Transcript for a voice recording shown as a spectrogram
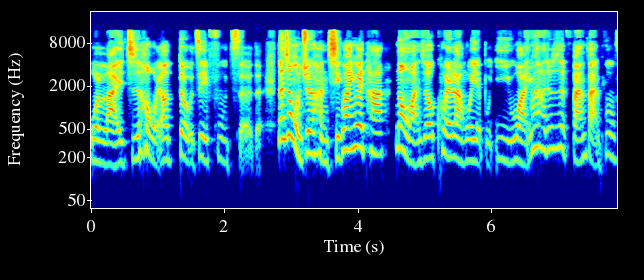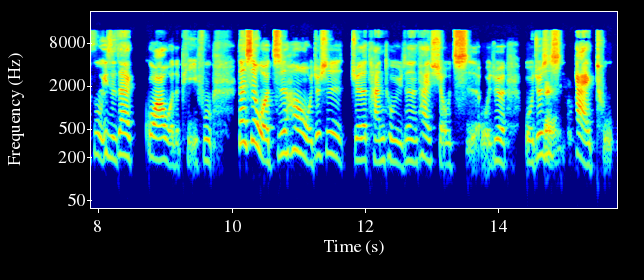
我来之后我要对我自己负责的。但是我觉得很奇怪，因为他弄完之后溃烂，我也不意外，因为他就是反反复复一直在刮我的皮肤。但是我之后我就是觉得弹涂语真的太羞耻了，我觉得我就是盖涂，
